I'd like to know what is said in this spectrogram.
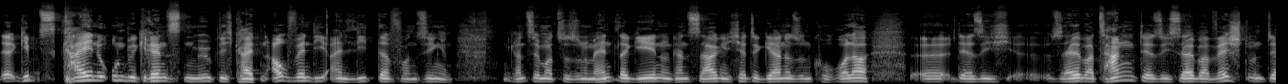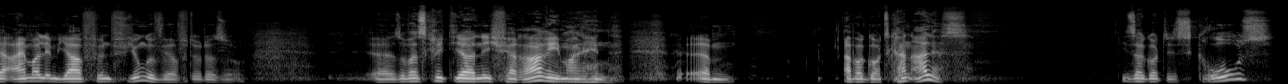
äh, gibt es keine unbegrenzten Möglichkeiten, auch wenn die ein Lied davon singen. Du kannst ja mal zu so einem Händler gehen und kannst sagen, ich hätte gerne so einen Corolla, äh, der sich äh, selber tankt, der sich selber wäscht und der einmal im Jahr fünf Junge wirft oder so. Äh, sowas kriegt ja nicht Ferrari mal hin. Ähm, aber Gott kann alles. Dieser Gott ist groß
